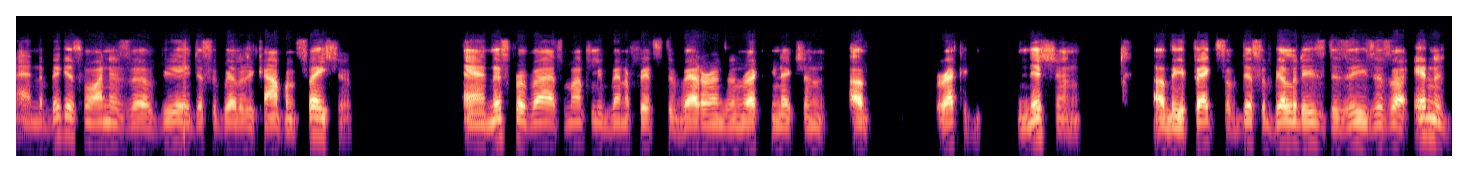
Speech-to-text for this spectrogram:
and the biggest one is the VA disability compensation. And this provides monthly benefits to veterans and recognition of recognition of the effects of disabilities, diseases, or in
